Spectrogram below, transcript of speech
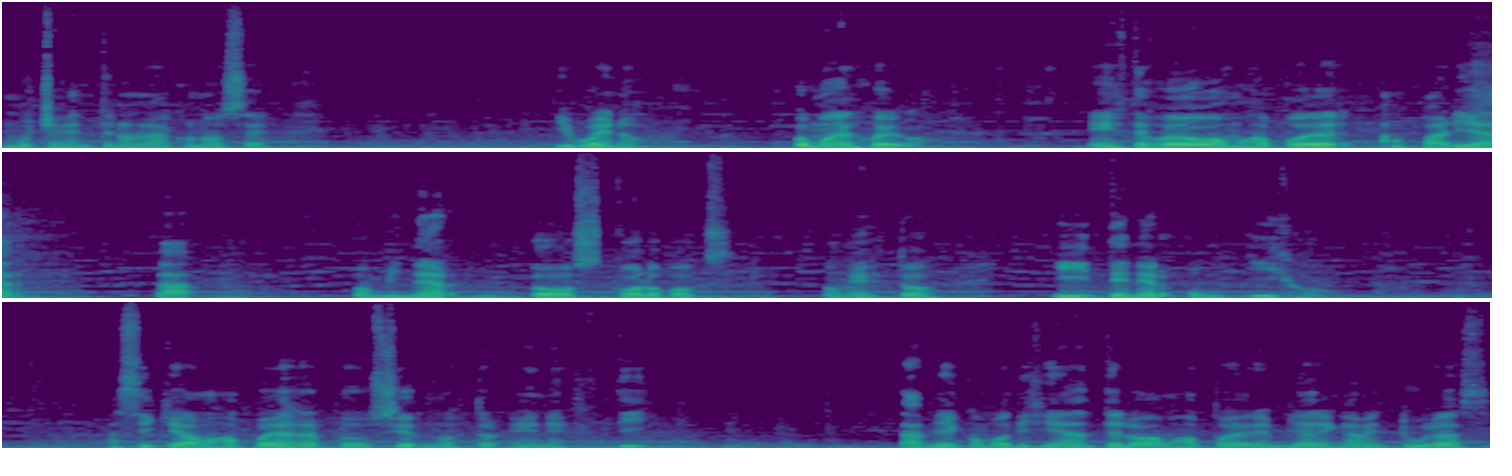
mucha gente no la conoce. Y bueno, como es el juego? En este juego vamos a poder aparear, o combinar dos Colobox, que son estos, y tener un hijo. Así que vamos a poder reproducir nuestro NFT. También como dije antes lo vamos a poder enviar en aventuras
